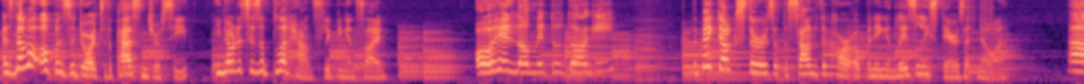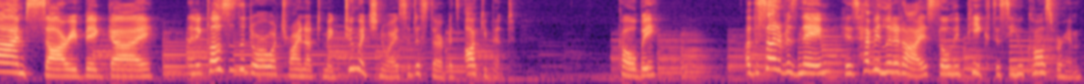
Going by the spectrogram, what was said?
As Noah opens the door to the passenger seat, he notices a bloodhound sleeping inside. Oh, hello, little doggy. The big dog stirs at the sound of the car opening and lazily stares at Noah. I'm sorry, big guy. Then he closes the door while trying not to make too much noise to disturb its occupant. Colby. At the sight of his name, his heavy-lidded eyes slowly peek to see who calls for him.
